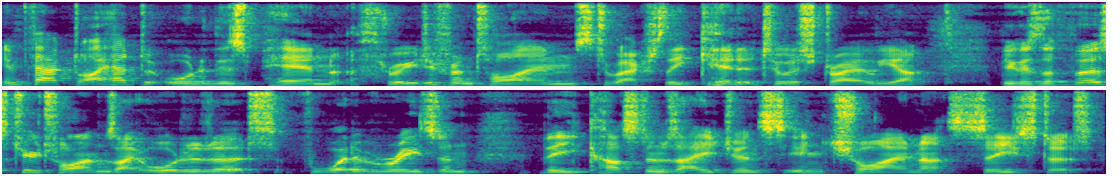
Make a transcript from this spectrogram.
In fact, I had to order this pen three different times to actually get it to Australia because the first two times I ordered it, for whatever reason, the customs agents in China seized it.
